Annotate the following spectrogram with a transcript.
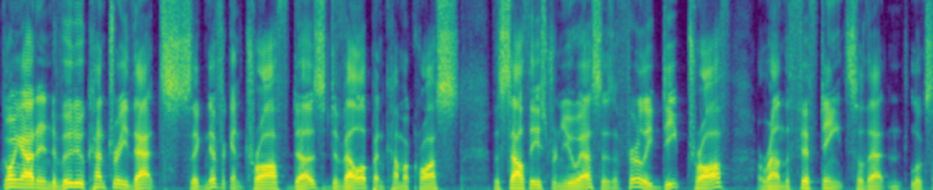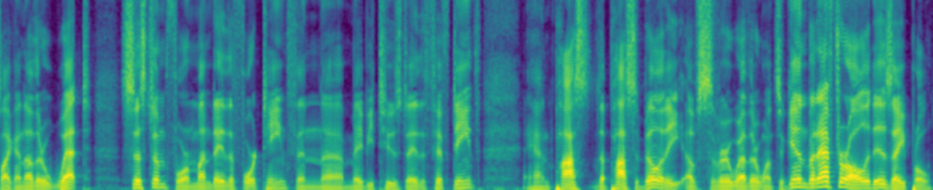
Going out into voodoo country, that significant trough does develop and come across the southeastern U.S. as a fairly deep trough around the 15th. So that looks like another wet system for Monday the 14th and uh, maybe Tuesday the 15th, and pos- the possibility of severe weather once again. But after all, it is April.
